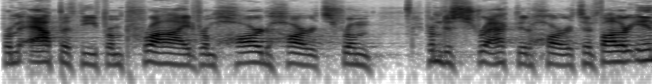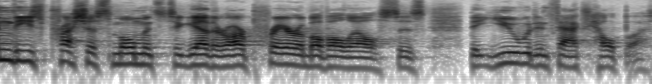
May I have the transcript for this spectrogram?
from apathy, from pride, from hard hearts, from from distracted hearts. And Father, in these precious moments together, our prayer above all else is that you would, in fact, help us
